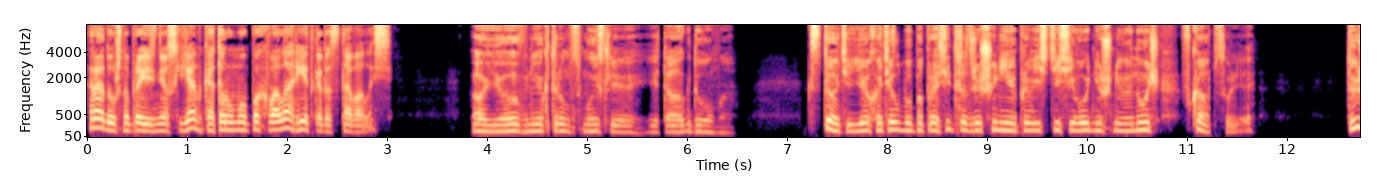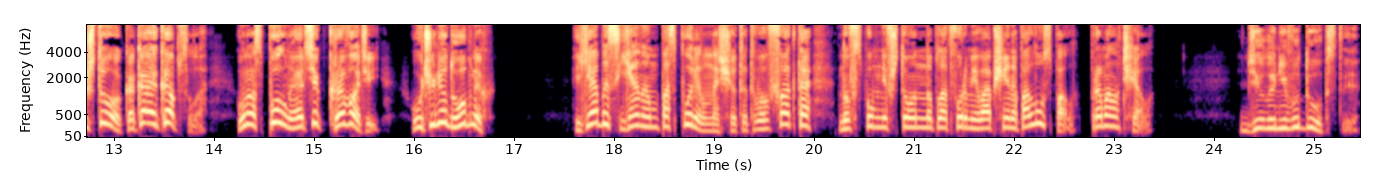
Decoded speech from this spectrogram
радушно произнес Ян, которому похвала редко доставалась. А я в некотором смысле и так дома. Кстати, я хотел бы попросить разрешения провести сегодняшнюю ночь в капсуле. Ты что, какая капсула? У нас полный отсек кроватей, очень удобных. Я бы с Яном поспорил насчет этого факта, но, вспомнив, что он на платформе вообще на полу спал, промолчал. Дело не в удобстве.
